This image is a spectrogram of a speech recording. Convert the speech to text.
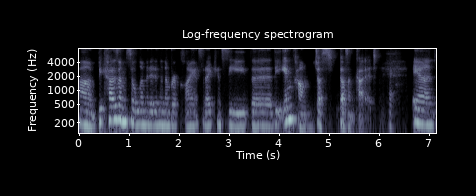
um, because I'm so limited in the number of clients that I can see, the the income just doesn't cut it. Okay. And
